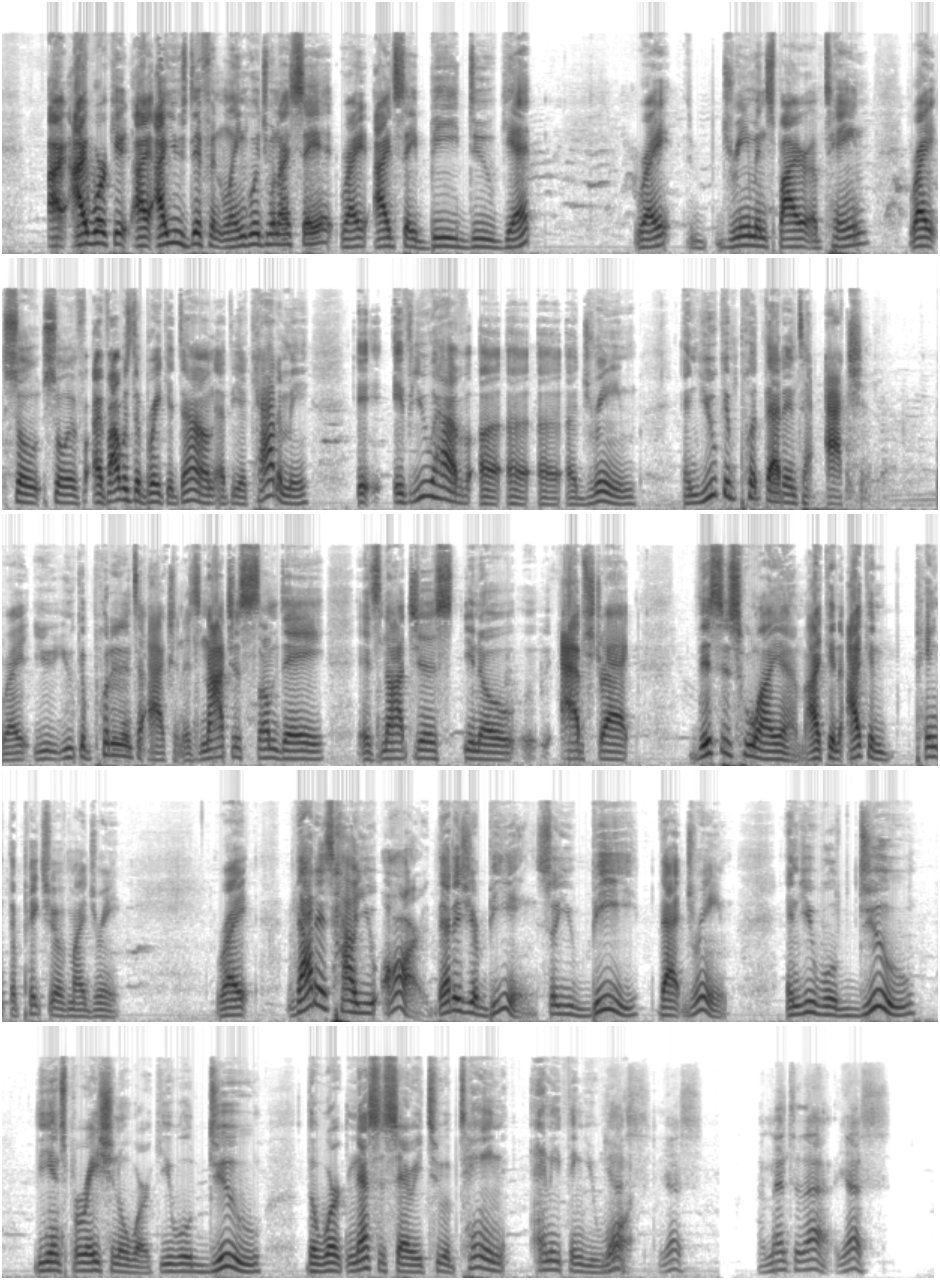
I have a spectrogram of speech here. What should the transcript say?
I, I work it. I, I use different language when I say it. Right? I'd say be, do, get right? Dream, inspire, obtain, right? So, so if if I was to break it down at the academy, if you have a, a, a dream and you can put that into action, right? You you can put it into action. It's not just someday. It's not just you know abstract. This is who I am. I can I can paint the picture of my dream, right? That is how you are. That is your being. So you be that dream and you will do the inspirational work. You will do the work necessary to obtain anything you yes, want. Yes. I meant to that. Yes.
